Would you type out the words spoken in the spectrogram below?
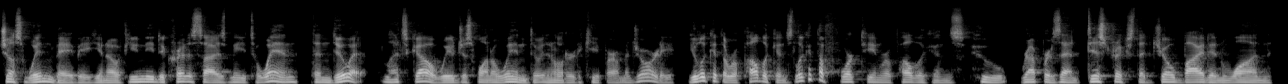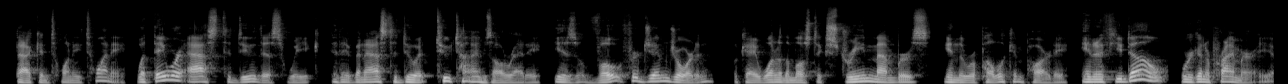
just win, baby. You know, if you need to criticize me to win, then do it. Let's go. We just want to win to, in order to keep our majority. You look at the Republicans, look at the 14 Republicans who represent districts that Joe Biden won back in 2020. What they were asked to do this week, and they've been asked to do it two times already, is vote for Jim Jordan, okay, one of the most extreme members in the Republican Party. And if you don't, we're going to primary you.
